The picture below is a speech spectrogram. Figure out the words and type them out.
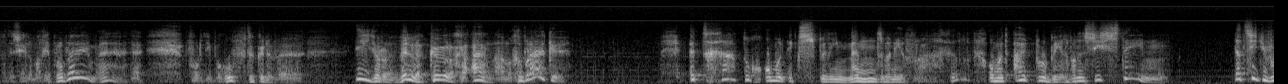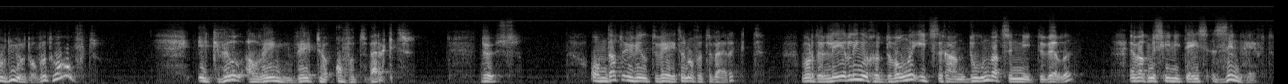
dat is helemaal geen probleem, hè. Voor die behoeften kunnen we iedere willekeurige aanname gebruiken. Het gaat toch om een experiment, meneer Vrager, om het uitproberen van een systeem. Dat ziet u voortdurend over het hoofd. Ik wil alleen weten of het werkt. Dus, omdat u wilt weten of het werkt... worden leerlingen gedwongen iets te gaan doen wat ze niet willen... en wat misschien niet eens zin heeft.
